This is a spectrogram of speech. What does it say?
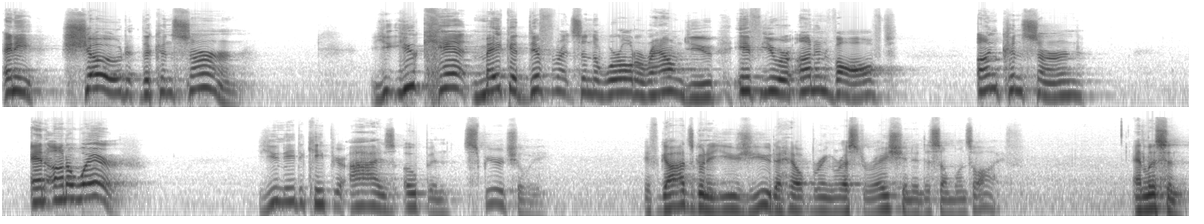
and he showed the concern. You, you can't make a difference in the world around you if you are uninvolved, unconcerned, and unaware. You need to keep your eyes open spiritually if God's going to use you to help bring restoration into someone's life. And listen,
